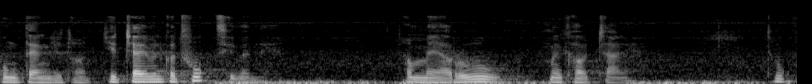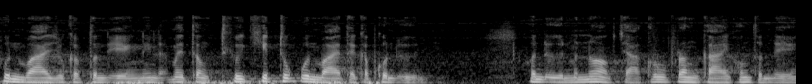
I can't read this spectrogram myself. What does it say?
ปรุงแต่งอยู่ตลอด จิตใจมันก็ทุกข์สิมันเนี่ยทำไม่รู้ไม่เข้าใจ ทุกวุ่นวายอยู่กับตนเองนี่แหละ ไม่ต้องคิดทุกวุ่นวายแต่กับคนอื่น คนอื่นมันนอกจากรูปร่างกายของตนเอง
